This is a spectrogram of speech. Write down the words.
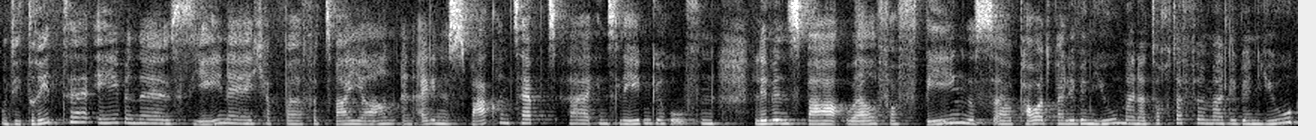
Und die dritte Ebene ist jene, ich habe äh, vor zwei Jahren ein eigenes Spa-Konzept äh, ins Leben gerufen, Living Spa Wealth of Being, das powered by Living You, meiner Tochterfirma Living You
